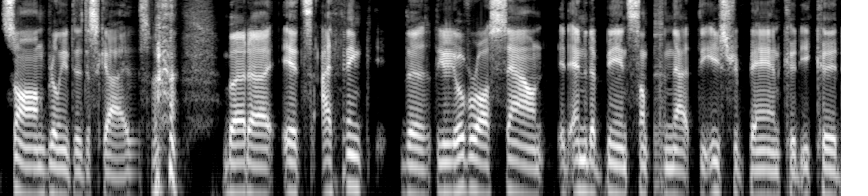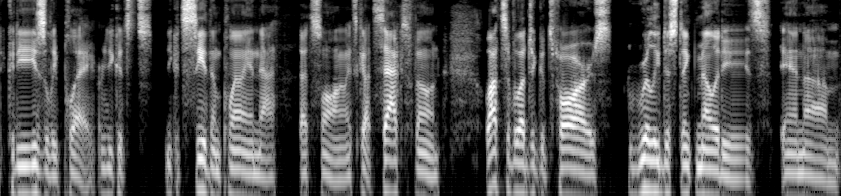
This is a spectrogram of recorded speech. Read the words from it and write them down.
song "Brilliant Disguise," but uh, it's I think the the overall sound, it ended up being something that the E Street Band could could could easily play, or you could you could see them playing that that song. It's got saxophone, lots of electric guitars, really distinct melodies, and um,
